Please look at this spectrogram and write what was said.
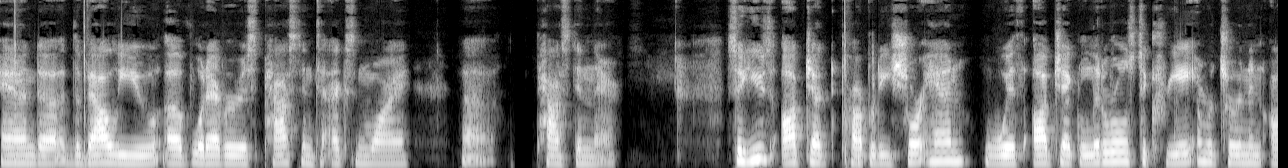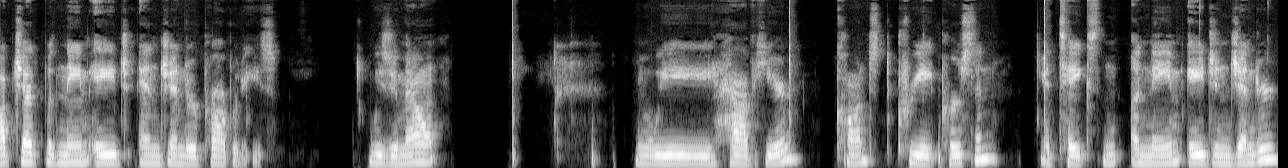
and uh, the value of whatever is passed into x and y uh, passed in there. So use object property shorthand with object literals to create and return an object with name, age, and gender properties we zoom out, we have here const create person. It takes a name, age, and gender.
